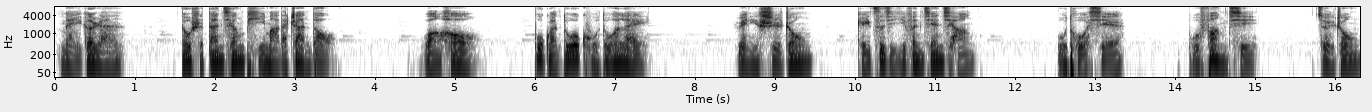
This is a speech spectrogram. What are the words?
每个人都是单枪匹马的战斗。往后，不管多苦多累，愿你始终给自己一份坚强，不妥协，不放弃，最终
